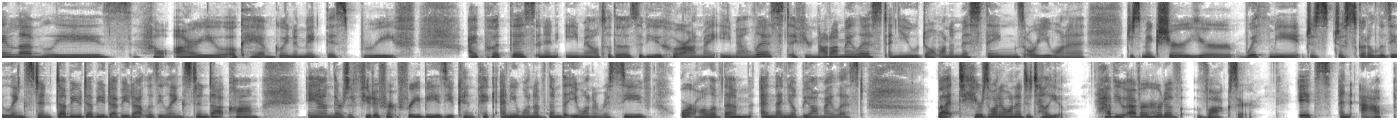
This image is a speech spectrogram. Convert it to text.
Hi, lovelies. How are you? Okay, I'm going to make this brief. I put this in an email to those of you who are on my email list. If you're not on my list and you don't want to miss things or you want to just make sure you're with me, just, just go to Lizzie Langston, www.lizzielangston.com. And there's a few different freebies. You can pick any one of them that you want to receive or all of them, and then you'll be on my list. But here's what I wanted to tell you. Have you ever heard of Voxer? It's an app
